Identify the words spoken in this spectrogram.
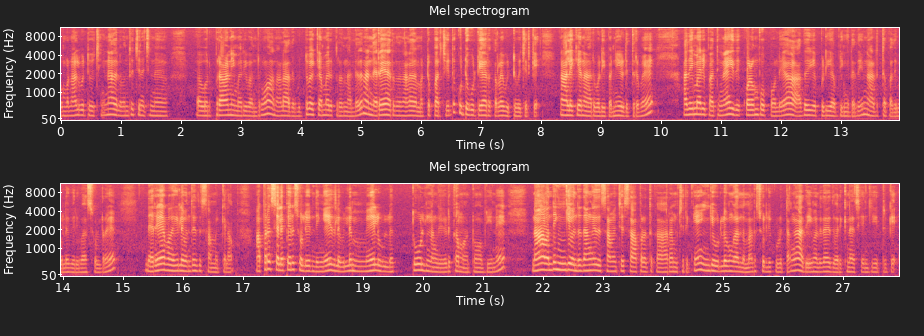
ரொம்ப நாள் விட்டு வச்சிங்கன்னா அதில் வந்து சின்ன சின்ன ஒரு பிராணி மாதிரி வந்துடும் அதனால் அதை விட்டு வைக்காமல் இருக்கிறது நல்லது. நான் நிறையா இருந்ததுனால அதை மட்டும் பறிச்சுக்கிட்டு குட்டி குட்டியாக இருக்கிறதெல்லாம் விட்டு வச்சுருக்கேன். நாளைக்கே நான் அறுவடை பண்ணி எடுத்துருவேன். அதே மாதிரி பார்த்திங்கன்னா இது குழம்பு போலையா அது எப்படி அப்படிங்கிறதையும் நான் அடுத்த பதிவில் விரிவாக சொல்கிறேன் நிறைய வகையில் வந்து இது சமைக்கலாம். அப்புறம் சில பேர் சொல்லியிருந்தீங்க இதில் உள்ள மேல் உள்ள தோல் நாங்கள் எடுக்க மாட்டோம் அப்படின்னு. நான் வந்து இங்கே வந்து தாங்க இது சமைச்சு சாப்பிட்றதுக்கு ஆரம்பிச்சிருக்கேன். இங்கே உள்ளவங்க அந்த மாதிரி சொல்லி கொடுத்தாங்க. அதே மாதிரி தான் இது வரைக்கும் நான் செஞ்சிகிட்ருக்கேன்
